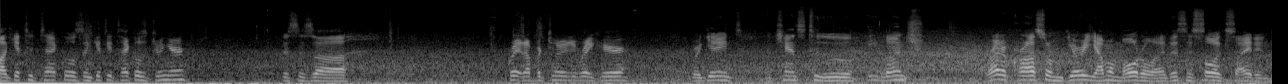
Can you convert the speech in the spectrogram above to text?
Uh, Get Two Tackles and Get Two Tackles Jr. This is a great opportunity right here. We're getting a chance to eat lunch right across from Gary Yamamoto, and this is so exciting.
